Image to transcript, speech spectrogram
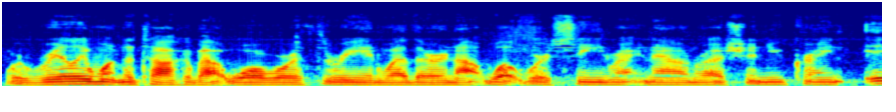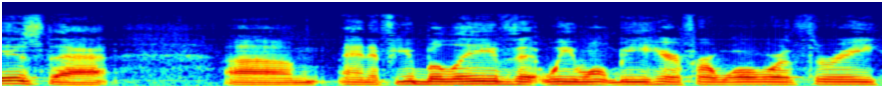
We're really wanting to talk about World War III and whether or not what we're seeing right now in Russia and Ukraine is that. Um, and if you believe that we won't be here for World War III,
